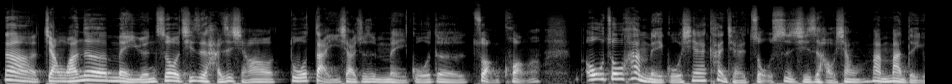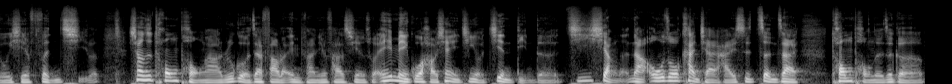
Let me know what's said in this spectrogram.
那讲完了美元之后，其实还是想要多带一下，就是美国的状况啊。欧洲和美国现在看起来走势，其实好像慢慢的有一些分歧了。像是通膨啊，如果在发了 M 方，就发现说，诶，美国好像已经有见顶的迹象了。那欧洲看起来还是正在通膨的这个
